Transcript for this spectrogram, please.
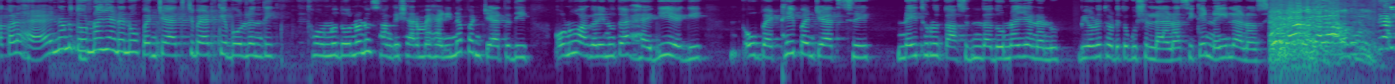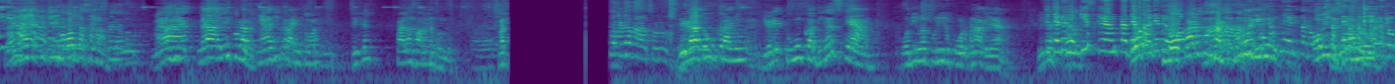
ਅਕਲ ਹੈ ਇਹਨਾਂ ਨੂੰ ਦੋਨਾਂ ਜਣਿਆਂ ਨੂੰ ਪੰਚਾਇਤ 'ਚ ਬੈਠ ਕੇ ਬੋਲਣ ਦੀ? ਤੁਹਾਨੂੰ ਦੋਨਾਂ ਨੂੰ ਸੰਗ ਸ਼ਰਮ ਹੈ ਨਹੀਂ ਨਾ ਪੰਚਾਇਤ ਦੀ? ਉਹਨੂੰ ਅਗਲੇ ਨੂੰ ਤਾਂ ਹੈਗੀ ਹੈਗੀ। ਉਹ ਬੈਠੇ ਹੀ ਪੰਚਾਇਤ ਸੀ ਨਹੀਂ ਤੁਹਾਨੂੰ ਦੱਸ ਦਿੰਦਾ ਦੋਨਾਂ ਜਣਿਆਂ ਨੂੰ ਵੀ ਉਹਨੇ ਤੁਹਾਡੇ ਤੋਂ ਕੁਝ ਲੈਣਾ ਸੀ ਕਿ ਨਹੀਂ ਲੈਣਾ ਸੀ। ਮੈਂ ਹੋਰ ਦੱਸਣਾ। ਮੈਂ ਮੈਂ ਅਜੀ ਮੈਂ ਅਜੀ ਕ੍ਰਾਈਮ ਤੋਂ ਹਾਂ, ਠੀਕ ਹੈ? ਪਹਿਲਾਂ ਸਾਹਮਣੇ ਸੁਣੋ ਜਿਹੜਾ ਤੂੰ ਕ੍ਰਾਈਮ ਜਿਹੜੇ ਤੂੰ ਕਰਦੀ ਨਾ ਸਕੈਮ ਉਹਦੀ ਮੈਂ ਪੂਰੀ ਰਿਪੋਰਟ ਬਣਾ ਕੇ ਲਿਆ ਤੇ ਜਿਹੜੇ ਲੋਕੀ scam ਕਰਦੇ ਆ, ਸਾਡੇ ਤੇ ਉਹ- ਲੋਕਾਂ ਨੂੰ ਛੱਡ ਤੂੰ ਮੈਨੂੰ ਉਹ ਵੀ ਦੱਸਣਾ ਮੈਨੂੰ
